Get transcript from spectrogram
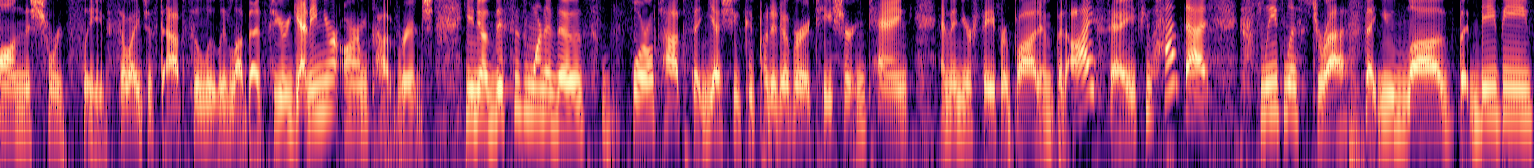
on the short sleeve. So I just absolutely love that. So you're getting your arm coverage. You know, this is one of those floral tops that yes, you could put it over a t-shirt and tank and then your favorite bottom. But I say if you have that sleeveless dress that you love, but maybe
